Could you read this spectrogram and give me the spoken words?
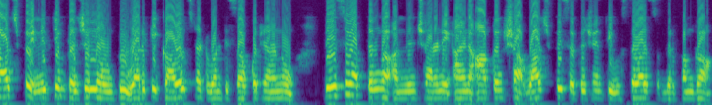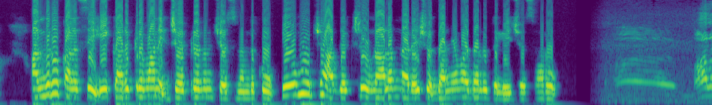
వాజ్పేయి నిత్యం ప్రజల్లో ఉంటూ వారికి కావలసినటువంటి సౌకర్యాలను దేశవ్యాప్తంగా అందించాలని ఆయన ఆకాంక్ష వాజ్పేయి శత జయంతి ఉత్సవాల సందర్భంగా అందరూ కలిసి ఈ కార్యక్రమాన్ని జయప్రదం చేసినందుకు యువమోర్చా అధ్యక్షుడు నాలం నరేష్ ధన్యవాదాలు తెలియజేశారు. మాల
